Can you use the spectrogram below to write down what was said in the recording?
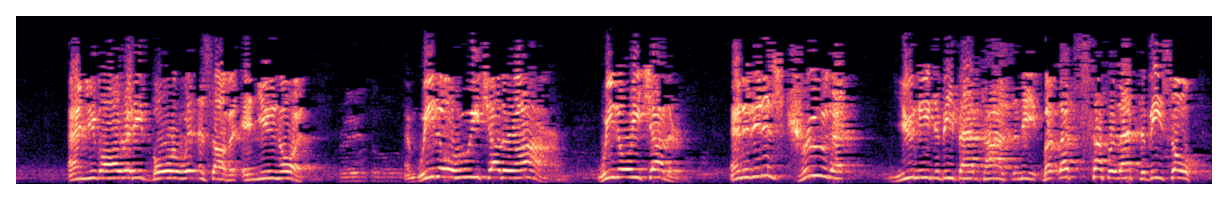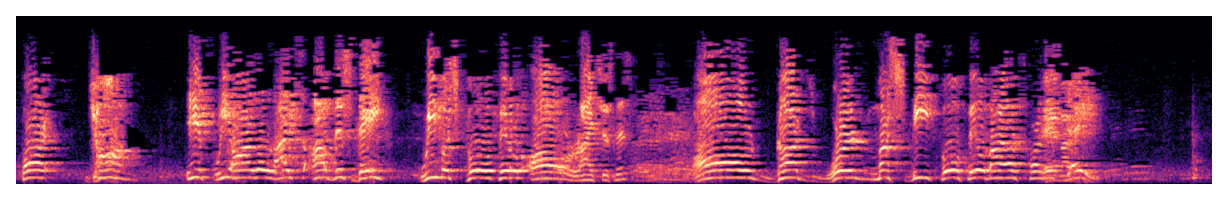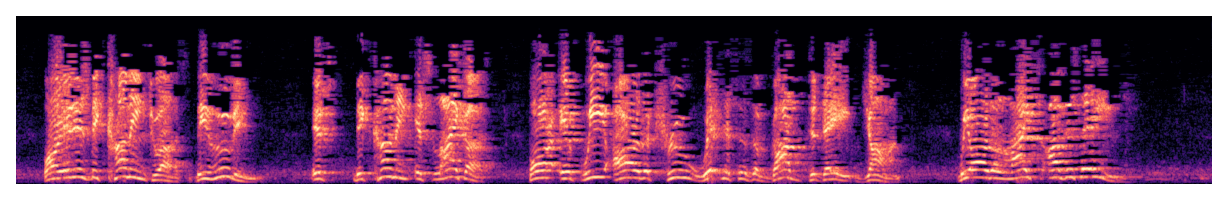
And you've already bore witness of it, and you know it. Praise the Lord. And we know who each other are. We know each other. And it is true that you need to be baptized to me, but let's suffer that to be so. For John, if we are the lights of this day, we must fulfill all righteousness. All God's Word must be fulfilled by us for this Amen. day. For it is becoming to us, behooving. It's becoming, it's like us. For if we are the true witnesses of God today, John, we are the lights of this age.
